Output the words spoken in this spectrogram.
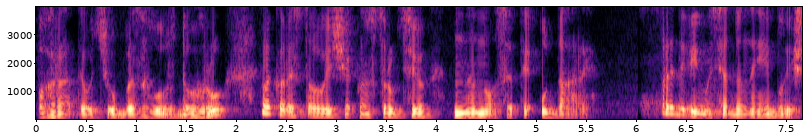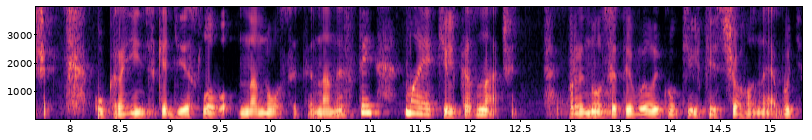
пограти у цю безглузду гру, використовуючи конструкцію наносити удари. Придивімося до неї ближче. Українське дієслово наносити, нанести має кілька значень. Приносити велику кількість чого-небудь,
